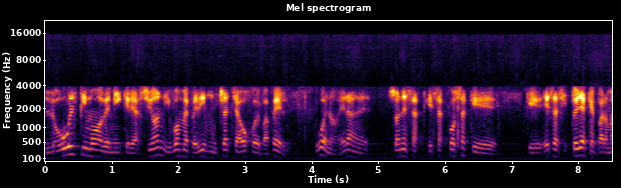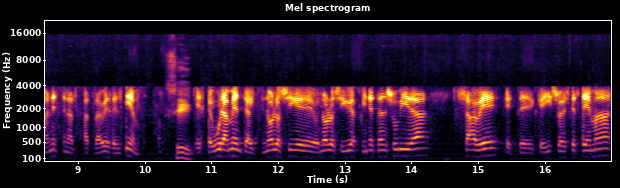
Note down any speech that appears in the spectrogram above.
lo último de mi creación y vos me pedís muchacha ojo de papel. Y bueno, eran, son esas, esas cosas que, que esas historias que permanecen a, a través del tiempo. ¿no? Sí. Eh, seguramente al que no lo sigue no lo siguió Spinetta en su vida sabe este, que hizo ese tema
